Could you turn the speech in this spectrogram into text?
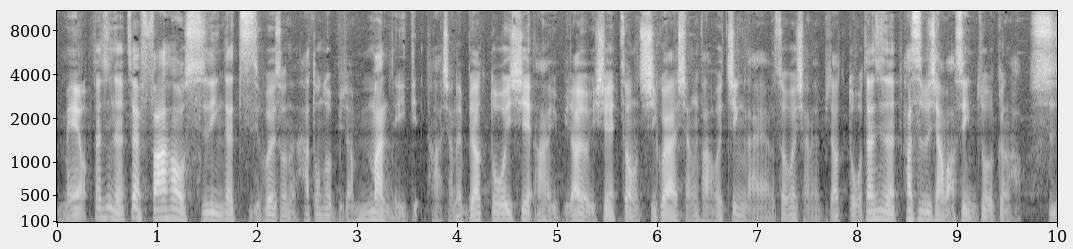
没有。但是呢，在发号施令、在指挥的时候呢，他动作比较慢了一点啊，想的比较多一些啊，也比较有一些这种奇怪的想法会进来啊，有时候会想的比较多。但是呢，他是不是想把事情做得更好？是，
